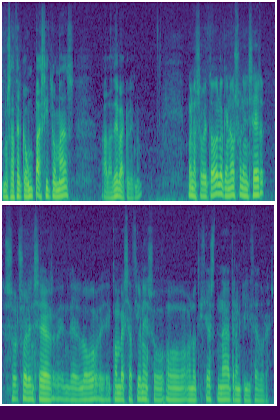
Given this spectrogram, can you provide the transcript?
nos acerca un pasito más a la debacle. ¿no? Bueno, sobre todo lo que no suelen ser suelen ser luego eh, conversaciones o, noticias nada tranquilizadoras.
